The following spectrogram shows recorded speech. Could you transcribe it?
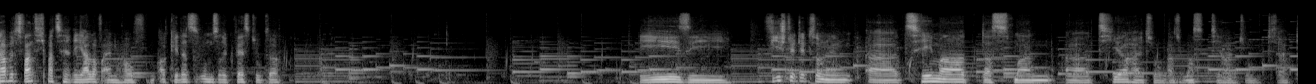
Stapel 20 Material auf einen Haufen. Okay, das ist unsere Quest, Luca. Easy. Wie steht jetzt zu dem äh, Thema, dass man äh, Tierhaltung, also Massentierhaltung treibt?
